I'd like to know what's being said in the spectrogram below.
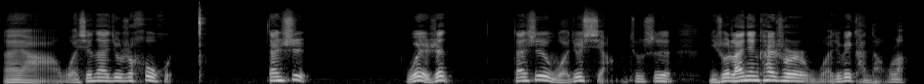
哎呀，我现在就是后悔，但是。”我也认，但是我就想，就是你说来年开春我就被砍头了，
